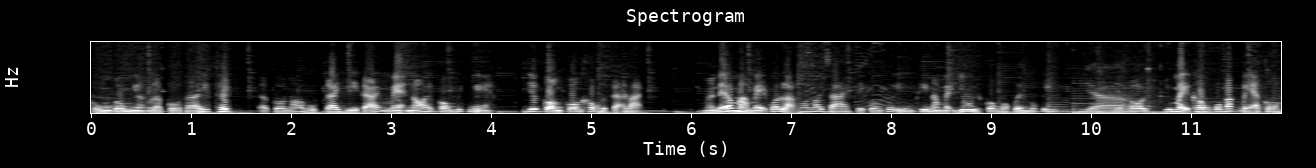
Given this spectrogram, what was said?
Cũng công nhận là cô thấy thích. Cô nói một cái gì cái mẹ nói con biết nghe. Chứ còn con không được cãi lại. Mà nếu mà mẹ có lỡ con nói sai thì con cứ im khi nào mẹ vui con có quyền góp ý. Vậy Dạ thôi chứ mẹ không có bắt bẻ con.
